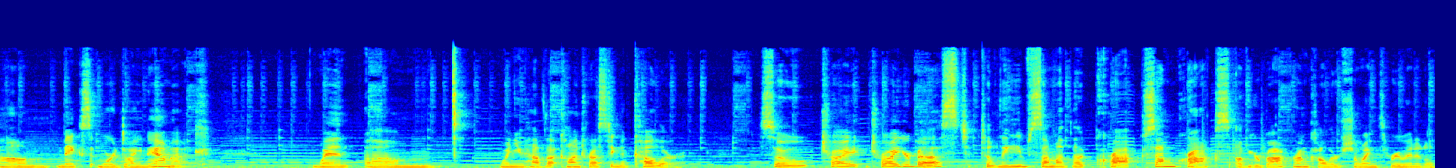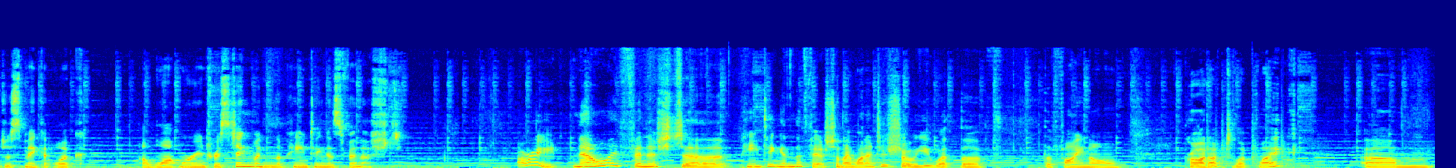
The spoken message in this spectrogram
um, makes it more dynamic when um, when you have that contrasting of color. So try try your best to leave some of the crack some cracks of your background color showing through and it'll just make it look a lot more interesting when the painting is finished. All right, now I've finished uh, painting in the fish and I wanted to show you what the, the final product looked like. Um,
